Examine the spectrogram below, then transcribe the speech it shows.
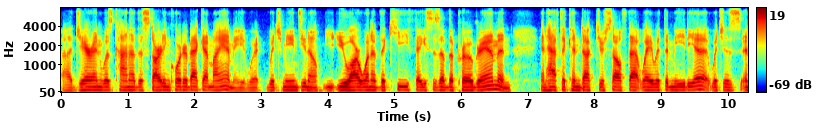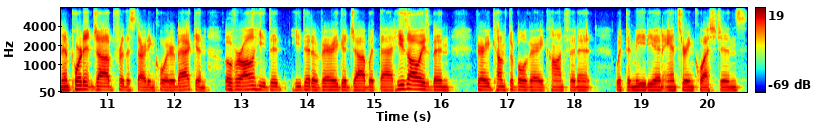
uh, Jarren was kind of the starting quarterback at Miami, which means you know you are one of the key faces of the program, and and have to conduct yourself that way with the media, which is an important job for the starting quarterback. And overall, he did he did a very good job with that. He's always been very comfortable, very confident with the media and answering questions.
